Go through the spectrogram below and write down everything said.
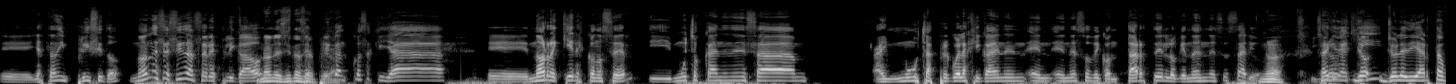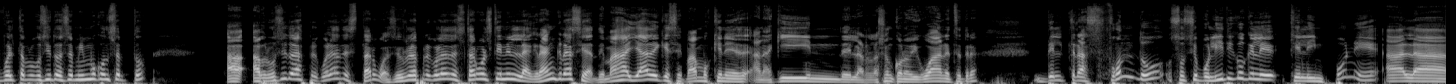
eh, ya están implícitos, no necesitan ser explicados, No necesitan se ser explican explicados. cosas que ya eh, no requieres conocer y muchos caen en esa... Hay muchas precuelas que caen en, en- en eso de contarte lo que no es necesario. No. Y ¿Sabes creo qué? que aquí- yo, yo le di hartas vueltas a propósito de ese mismo concepto. A, a propósito de las precuelas de Star Wars. Yo creo que las precuelas de Star Wars tienen la gran gracia, de más allá de que sepamos quién es Anakin, de la relación con Obi-Wan, etcétera, del trasfondo sociopolítico que le, que le impone a la,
